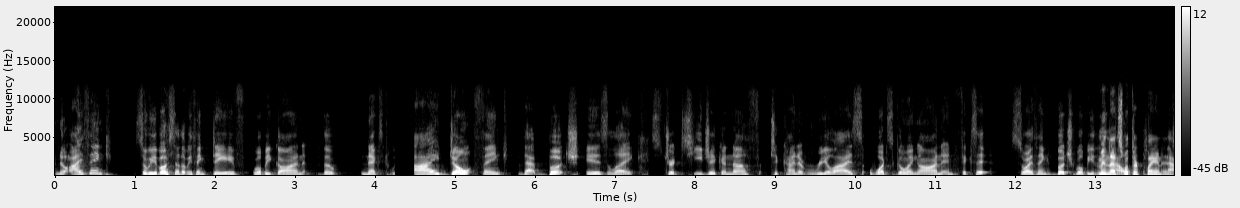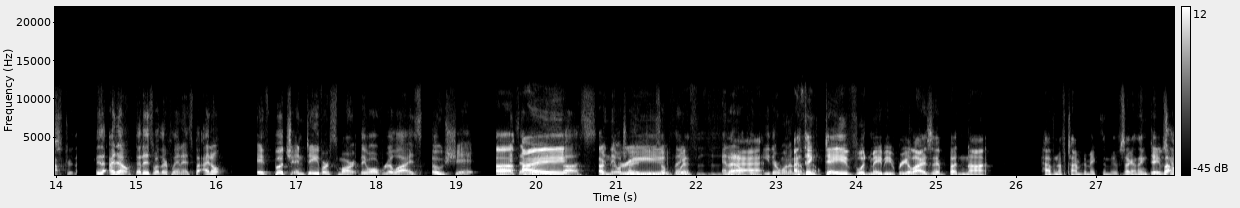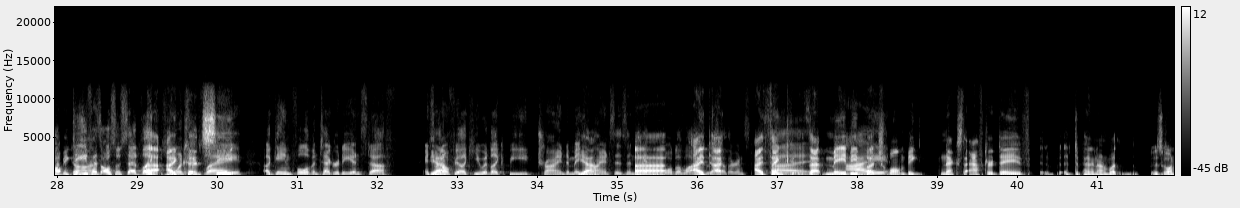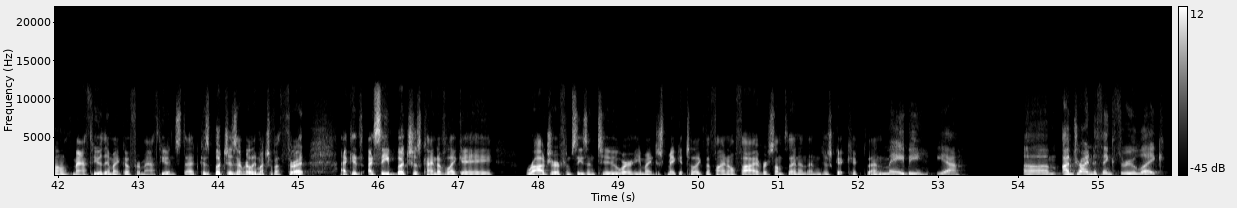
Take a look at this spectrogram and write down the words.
no, I think so. We both said that we think Dave will be gone the next week. I don't think that Butch is like strategic enough to kind of realize what's going on and fix it. So I think Butch will be. I mean, that's what their plan is. after that. I know that is what their plan is, but I don't. If Butch and Dave are smart, they will realize, oh shit, Uh, it's I us, and they will try to do something. with and I don't think either one of them. I think will. Dave would maybe realize it, but not have enough time to make the moves. Like I think Dave's going to be Dave gone. Dave has also said like Uh, he I wants could to play see- a game full of integrity and stuff. And so I don't feel like he would like be trying to make Yeah. alliances and get Uh, people to lie I- to each I- other. And stuff. I think Uh, that maybe Butch won't be next after Dave, uh, depending on what is going on with Matthew. They might go for Matthew instead because Butch isn't really much of a threat. I could I see Butch as kind of like a Roger from season two, where he might just make it to like the final five or something, and then just get kicked. Then maybe, yeah. Um, I'm trying to think through like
